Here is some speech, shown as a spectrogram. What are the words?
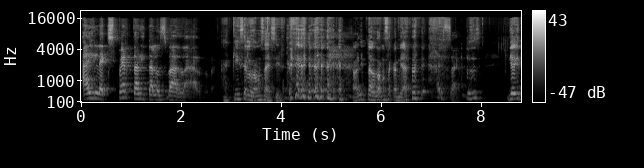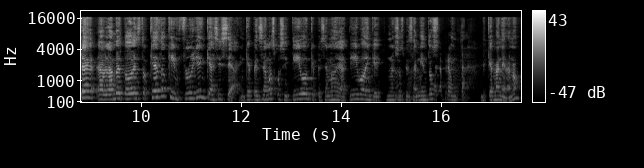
Ahí la experta ahorita los va a dar. Aquí se los vamos a decir. ahorita los vamos a cambiar. Exacto. Entonces, y ahorita hablando de todo esto, ¿qué es lo que influye en que así sea? En que pensemos positivo, en que pensemos negativo, en que nuestros pensamientos... Buena pregunta. ¿De qué manera, no?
